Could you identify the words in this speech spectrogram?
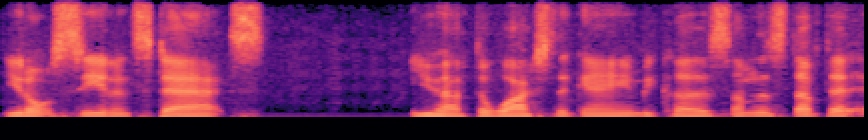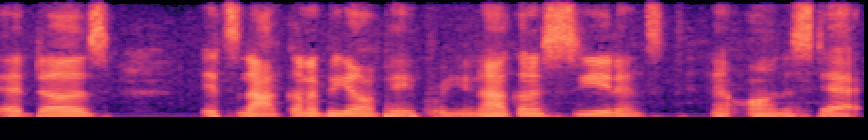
you don't see it in stats. You have to watch the game because some of the stuff that Ed does, it's not going to be on paper. You're not going to see it in, on the stat,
